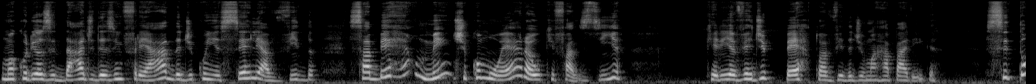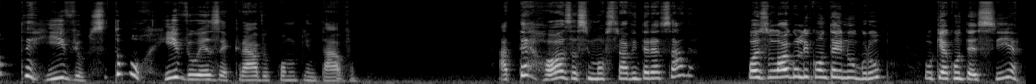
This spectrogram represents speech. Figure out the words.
Uma curiosidade desenfreada de conhecer-lhe a vida, saber realmente como era o que fazia. Queria ver de perto a vida de uma rapariga se tão terrível, se tão horrível e execrável como pintavam. Até Rosa se mostrava interessada, pois logo lhe contei no grupo o que acontecia.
